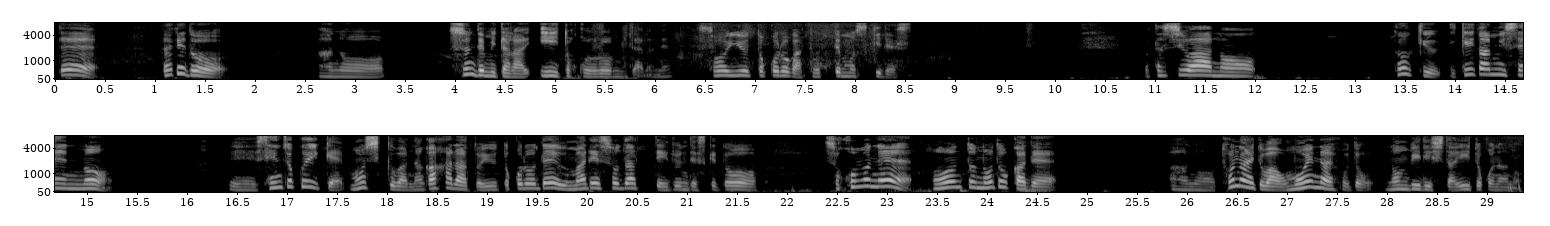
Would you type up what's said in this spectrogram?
て、だけど、あの、住んでみたらいいところみたいなね。そういうところがとっても好きです。私はあの、東急池上線の、えー、仙族池もしくは長原というところで生まれ育っているんですけど、そこもね、ほんとのどかで、あの、都内とは思えないほどのんびりしたいいとこなの。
